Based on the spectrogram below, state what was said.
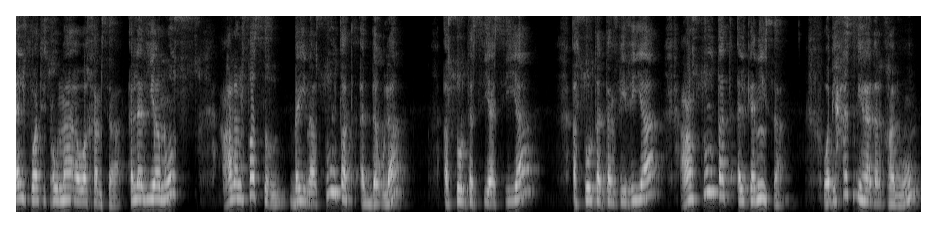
1905 الذي ينص على الفصل بين سلطة الدولة السلطة السياسية السلطة التنفيذية عن سلطة الكنيسة وبحسب هذا القانون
